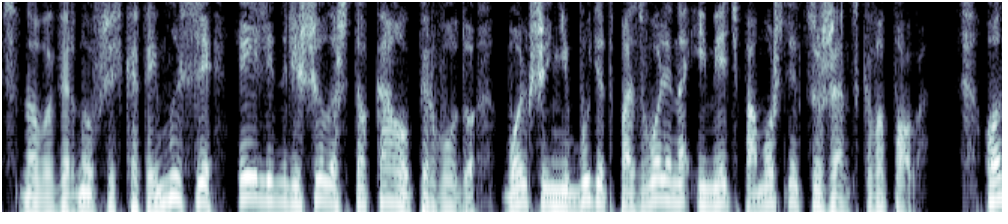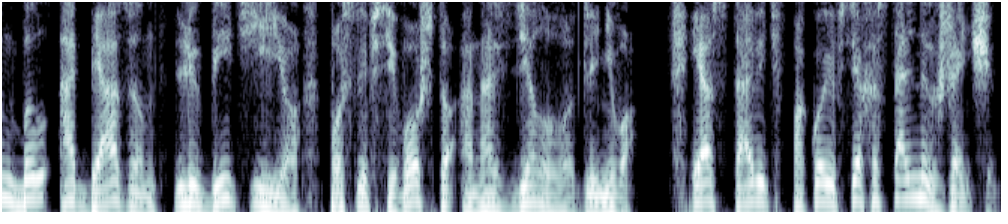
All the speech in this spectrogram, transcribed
Снова вернувшись к этой мысли, Эйлин решила, что Каупервуду больше не будет позволено иметь помощницу женского пола. Он был обязан любить ее после всего, что она сделала для него, и оставить в покое всех остальных женщин.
